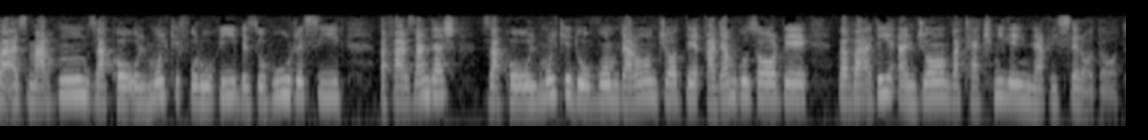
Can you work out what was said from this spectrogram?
و از مرحوم زکا الملک فروغی به ظهور رسید و فرزندش زکا الملک دوم در آن جاده قدم گذارده و وعده انجام و تکمیل این نقیصه را داد.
